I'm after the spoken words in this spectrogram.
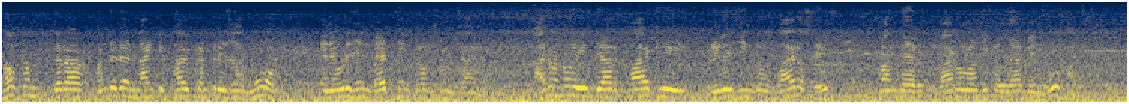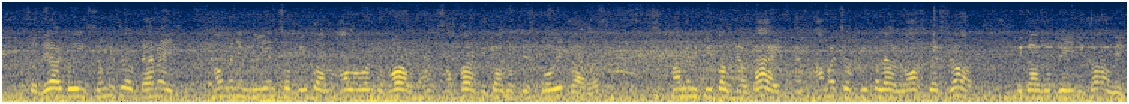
How come there are 195 countries or more and everything bad thing comes from China? I don't know if they are quietly releasing those viruses from their virological lab in Wuhan. So they are doing so much of damage how many millions of people all over the world have suffered because of this COVID virus, how many people have died, and how much of people have lost their jobs because of the economic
